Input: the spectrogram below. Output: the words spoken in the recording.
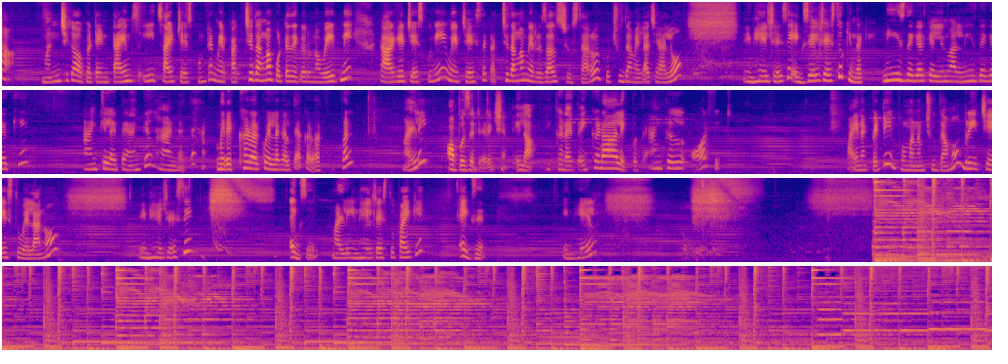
మంచిగా ఒక టెన్ టైమ్స్ ఈచ్ సైడ్ చేసుకుంటే మీరు ఖచ్చితంగా పుట్ట దగ్గర ఉన్న వెయిట్ని టార్గెట్ చేసుకుని మీరు చేస్తే ఖచ్చితంగా మీరు రిజల్ట్స్ చూస్తారు. ఇప్పుడు చూద్దాం ఎలా చేయాలో. ఇన్హేల్ చేసి ఎగ్జేల్ చేస్తూ కిందకి నీస్ దగ్గరికి వెళ్ళిన వాళ్ళ నీస్ దగ్గరికి యాంకిల్ అయితే యాంకిల్ హ్యాండ్ అయితే హ్యాండ్. మీరు ఎక్కడి వరకు వెళ్ళగలితే అక్కడ వరకు. ఓపెన్ మళ్ళీ ఆపోజిట్ డైరెక్షన్ ఇలా ఇక్కడైతే ఇక్కడ లేకపోతే యాంకిల్ ఆర్ ఫీట్ పైనకి పెట్టి ఇప్పుడు మనం చూద్దాము. బ్రీత్ చేస్తూ వెళ్ళాను. ఇన్హేల్ చేసి ఎగ్జేల్ మళ్ళీ ఇన్హేల్ చేస్తూ పైకి ఎగ్జేల్ ఇన్హేల్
